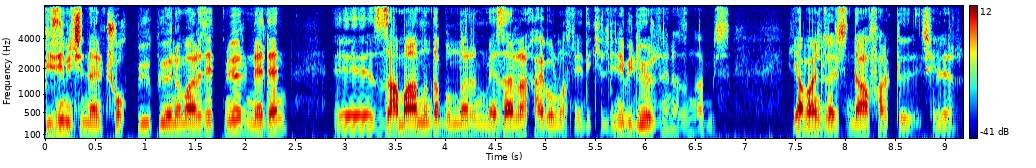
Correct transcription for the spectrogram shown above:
bizim için yani çok büyük bir önem arz etmiyor. Neden? E, zamanında bunların mezarlar kaybolmasına dikildiğini biliyoruz en azından biz. Yabancılar için daha farklı şeyler,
